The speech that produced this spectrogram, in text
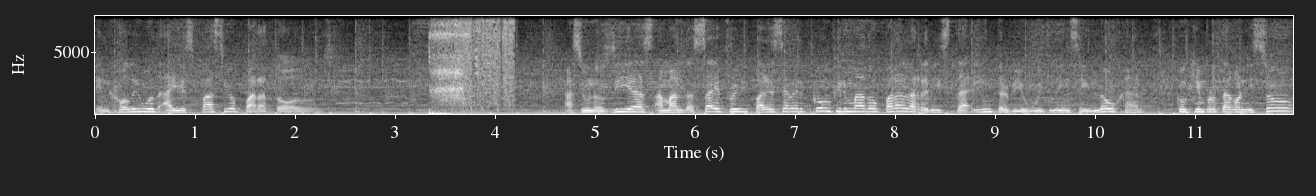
en Hollywood hay espacio para todos. Hace unos días, Amanda Seyfried parece haber confirmado para la revista Interview with Lindsay Lohan con quien protagonizó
